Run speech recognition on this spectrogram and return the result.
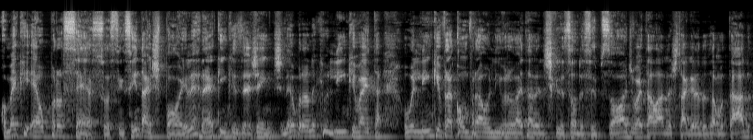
Como é que é o processo, assim, sem dar spoiler, né? Quem quiser, gente, lembrando que o link vai estar. Tá, o link para comprar o livro vai estar tá na descrição desse episódio, vai estar tá lá no Instagram do Tamutado.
